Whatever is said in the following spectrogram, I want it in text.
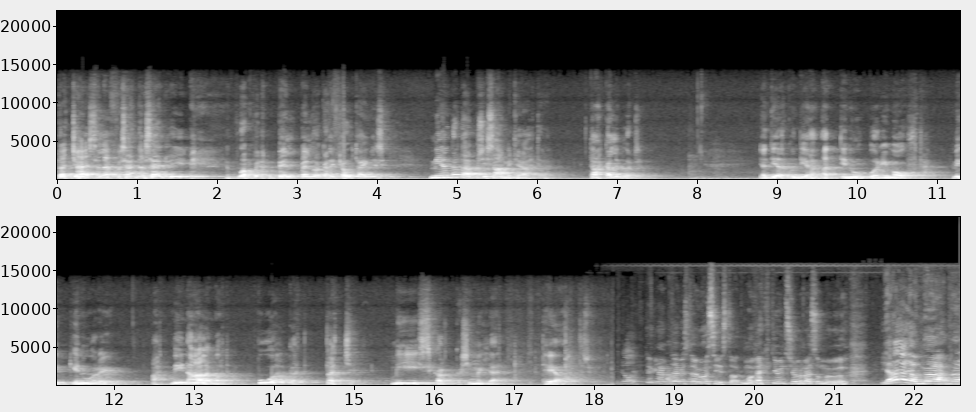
Tatsi hässä leffa sänä särvii pelloakari kautta englanniksi. Mihän katapsi saami teahtar. Tahkalle puhuta. Ja tiedät kun tiedät, atti nuupori mousta. Mikki nuori. At niin aalemat puohkat tatsi. Miis karkkasi meillä teatteri. Jeg glemte det hvis det er jo sist, da. Du må riktig unnskylde meg så mye. Ja, ja, ja, mø, mø,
